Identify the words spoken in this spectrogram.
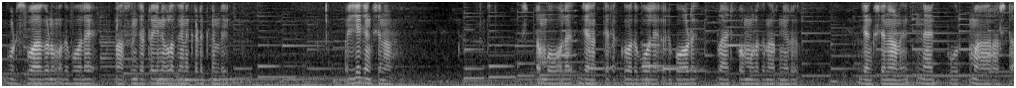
ഗുഡ്സ് വാഗണും അതുപോലെ പാസഞ്ചർ ട്രെയിനുകളൊക്കെ ഇങ്ങനെ കിടക്കുന്നുണ്ട്. വലിയ ജംഗ്ഷനാണ്. ഇഷ്ടംപോലെ ജനത്തിരക്കും അതുപോലെ ഒരുപാട് പ്ലാറ്റ്ഫോമുകളൊക്കെ നിറഞ്ഞൊരു ജംഗ്ഷനാണ് നാഗ്പൂർ മഹാരാഷ്ട്ര.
